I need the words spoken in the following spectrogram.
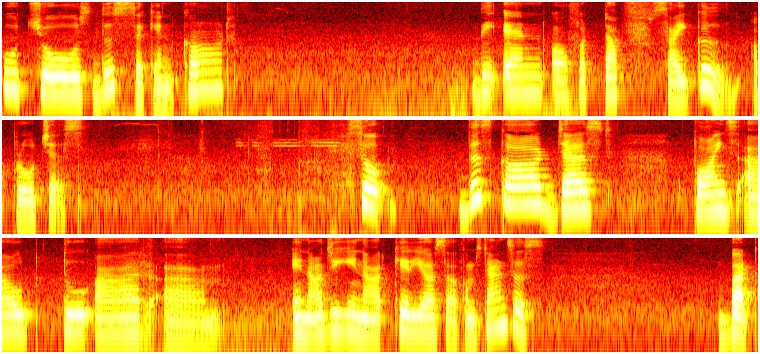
who chose this second card, the end of a tough cycle approaches. So, this card just points out to our um, energy in our career circumstances but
